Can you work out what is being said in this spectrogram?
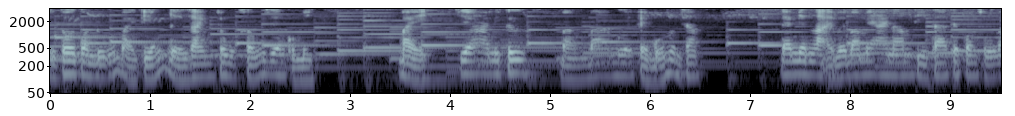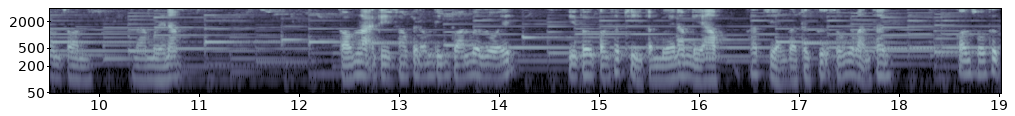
thì tôi còn đúng 7 tiếng để dành cho cuộc sống riêng của mình. 7 chia 24 bằng 30,4% đem nhân lại với 32 năm thì ta sẽ con số làm tròn là 10 năm. Tóm lại thì sau cái đóng tính toán vừa rồi ấy, thì tôi còn sắp chỉ tầm 10 năm để học phát triển và thực sự sống cho bản thân. Con số thực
